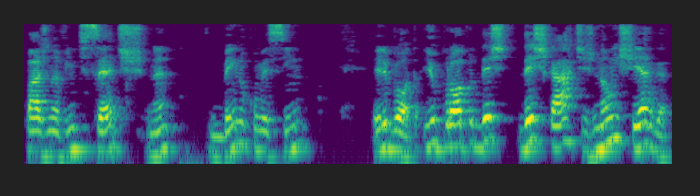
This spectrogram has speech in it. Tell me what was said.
página 27, né? bem no comecinho, ele bota. E o próprio Descartes não enxerga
